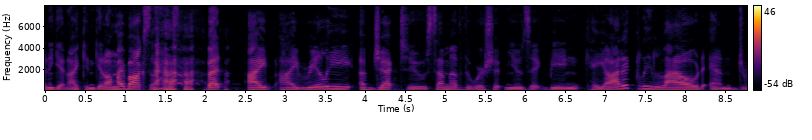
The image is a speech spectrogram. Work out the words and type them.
and again, I can get on my box on this, but I I really object to some of the worship music being chaotically loud and d-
